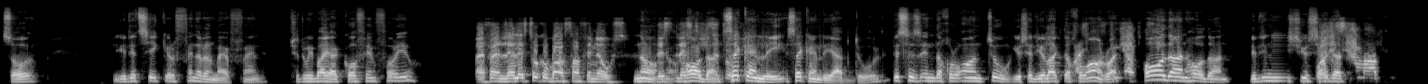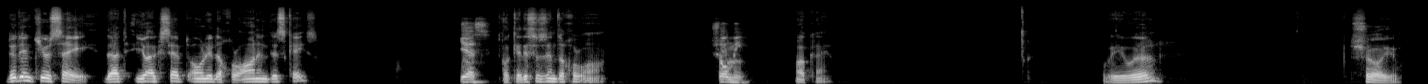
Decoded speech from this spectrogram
So you did seek your funeral, my friend. Should we buy a coffin for you? My friend, let, us talk about something else. No, Let's- no. let's hold on. Secondly, secondly, Abdul, this is in the Quran too. You said you like the Quran, right? Hold on, hold on. Didn't you say What that? Didn't you say that you accept only the Quran in this case? Yes, Okay, this is in the Quran. show me. Okay. We will show you.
